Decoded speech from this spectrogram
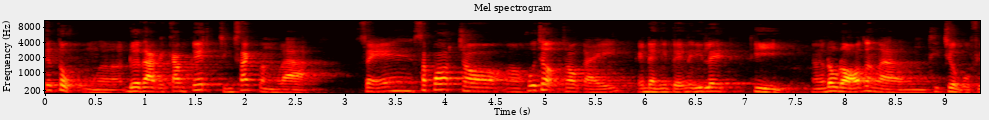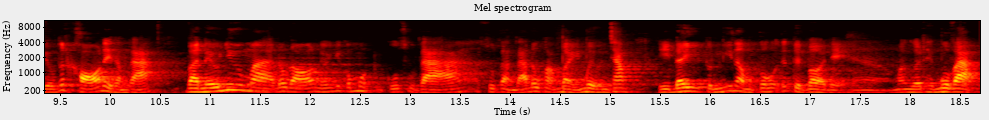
tiếp tục ờ, đưa ra cái cam kết chính sách rằng là sẽ support cho ờ, hỗ trợ cho cái cái nền kinh tế này đi lên, thì ờ, đâu đó rằng là thị trường cổ phiếu rất khó để giảm giá. Và nếu như mà đâu đó, nếu như có một cú sụt giá, sụt giảm giá đâu khoảng 7 10 phần trăm, thì đây tôi nghĩ là một cơ hội rất tuyệt vời để mọi người có thể mua vào.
